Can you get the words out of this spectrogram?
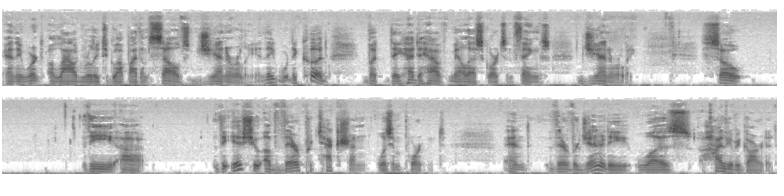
and they weren't allowed really to go out by themselves generally. They were, they could, but they had to have male escorts and things generally. So the uh, the issue of their protection was important, and their virginity was highly regarded.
